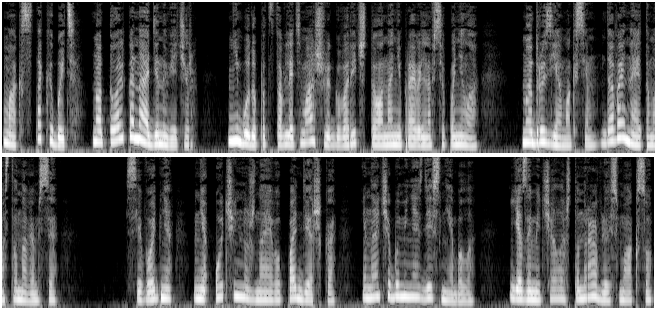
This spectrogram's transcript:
«Макс, так и быть, но только на один вечер. Не буду подставлять Машу и говорить, что она неправильно все поняла. Мы друзья, Максим, давай на этом остановимся. Сегодня мне очень нужна его поддержка, иначе бы меня здесь не было. Я замечала, что нравлюсь Максу,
